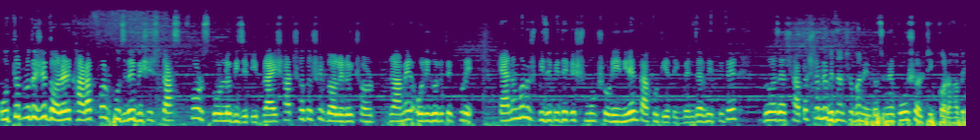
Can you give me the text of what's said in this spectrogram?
উত্তরপ্রদেশে দলের খারাপ ফল খুঁজতে বিশেষ টাস্ক ফোর্স করল বিজেপি। প্রায় ষাট সদস্যের দলের ওই গ্রামের অলিগলিতে ঘুরে কেন মানুষ বিজেপি থেকে মুখ সরিয়ে নিলেন তা খতিয়ে দেখবেন, যার ভিত্তিতে দু সালের বিধানসভা নির্বাচনের কৌশল ঠিক করা হবে।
